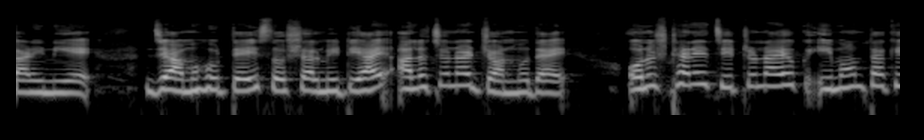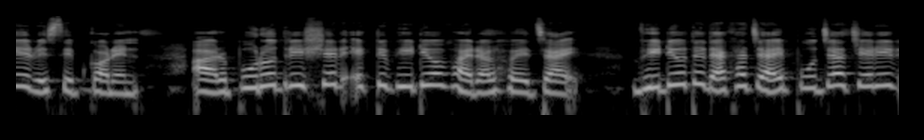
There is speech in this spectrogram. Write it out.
গাড়ি নিয়ে, যা মুহূর্তেই সোশ্যাল মিডিয়ায় আলোচনার জন্ম দেয়। অনুষ্ঠানে চিত্রনায়ক ইমন তাকে রিসিভ করেন। আর পুরো দৃশ্যের একটি ভিডিও ভাইরাল হয়ে যায়। ভিডিওতে দেখা যায় পূজা চেরির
